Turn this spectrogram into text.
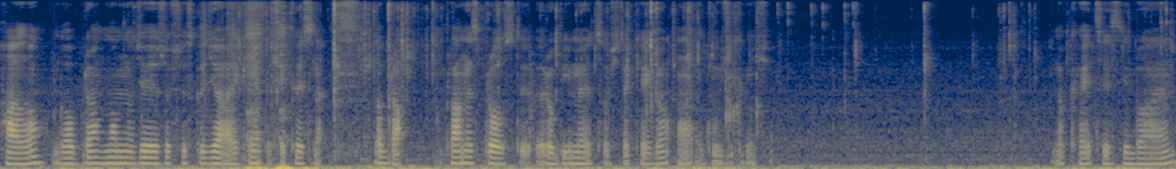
Halo, dobra, mam nadzieję, że wszystko działa, jak nie to się kysnę. Dobra, plan jest prosty, robimy coś takiego, o, guzik mi się. Okej, coś zjebałem.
